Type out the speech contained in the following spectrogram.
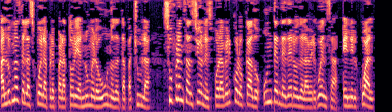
alumnas de la Escuela Preparatoria número 1 de Tapachula sufren sanciones por haber colocado un tendedero de la vergüenza en el cual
